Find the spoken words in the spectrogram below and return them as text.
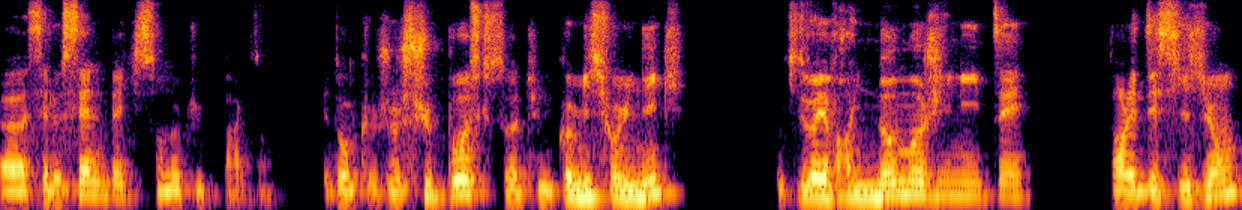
euh, c'est le CNB qui s'en occupe, par exemple. Et donc, je suppose que ça doit être une commission unique, donc il doit y avoir une homogénéité dans les décisions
